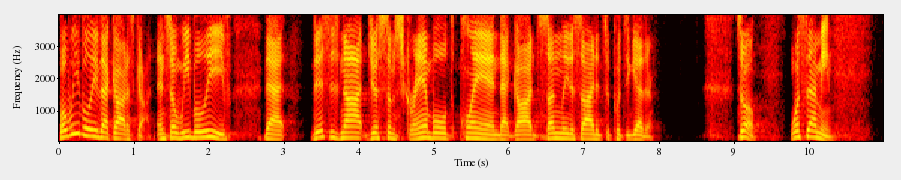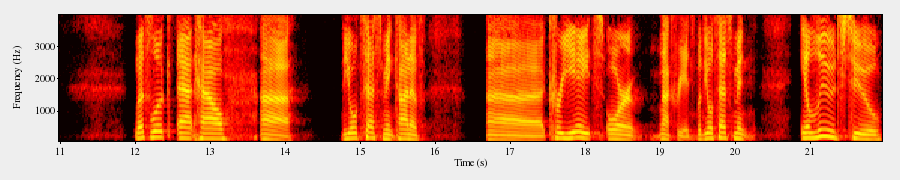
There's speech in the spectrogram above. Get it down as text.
But we believe that God is God. And so we believe that this is not just some scrambled plan that God suddenly decided to put together. So, what's that mean? Let's look at how uh, the Old Testament kind of uh, creates, or not creates, but the Old Testament alludes to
